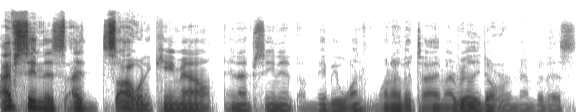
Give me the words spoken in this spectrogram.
I've seen this. I saw it when it came out, and I've seen it maybe one one other time. I really don't remember this.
